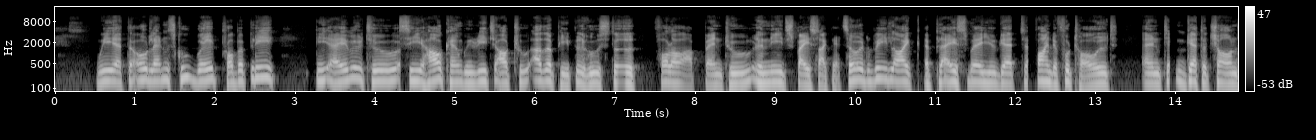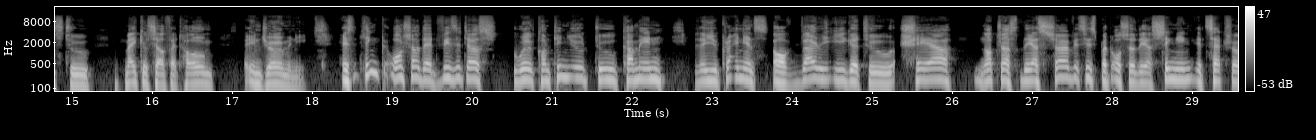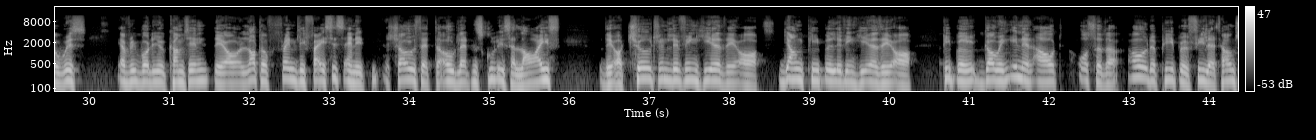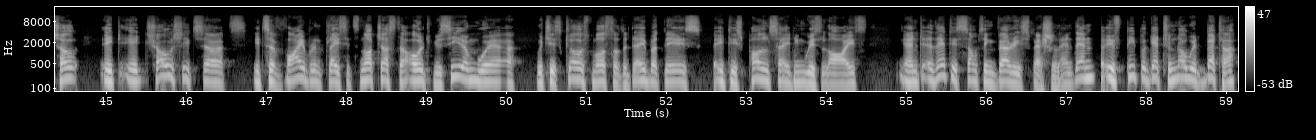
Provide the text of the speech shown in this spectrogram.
we at the Old Latin School will probably be able to see how can we reach out to other people who still follow up and to need space like that. So it'll be like a place where you get uh, find a foothold and get a chance to make yourself at home in Germany. I think also that visitors will continue to come in. The Ukrainians are very eager to share not just their services, but also their singing, etc., with everybody who comes in. There are a lot of friendly faces, and it shows that the Old Latin School is alive. There are children living here, there are young people living here, there are people going in and out. Also, the older people feel at home. So it, it shows it's a, it's a vibrant place. It's not just the old museum where which is closed most of the day, but there's, it is pulsating with life. And that is something very special. And then if people get to know it better,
